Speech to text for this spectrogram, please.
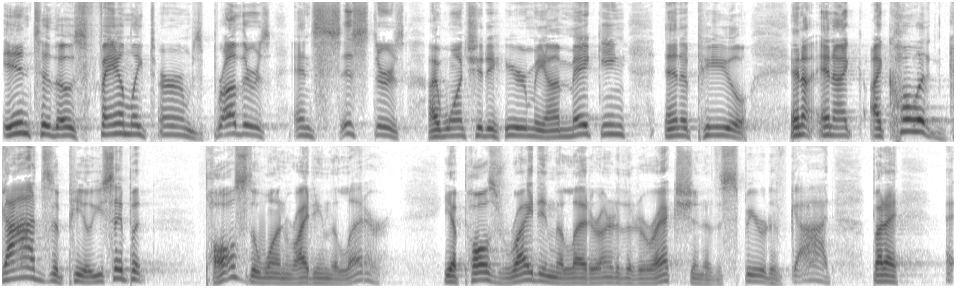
into those family terms, brothers and sisters. I want you to hear me. I'm making an appeal. And I, and I, I call it God's appeal. You say, but Paul's the one writing the letter. Yeah, Paul's writing the letter under the direction of the Spirit of God. But I, I,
